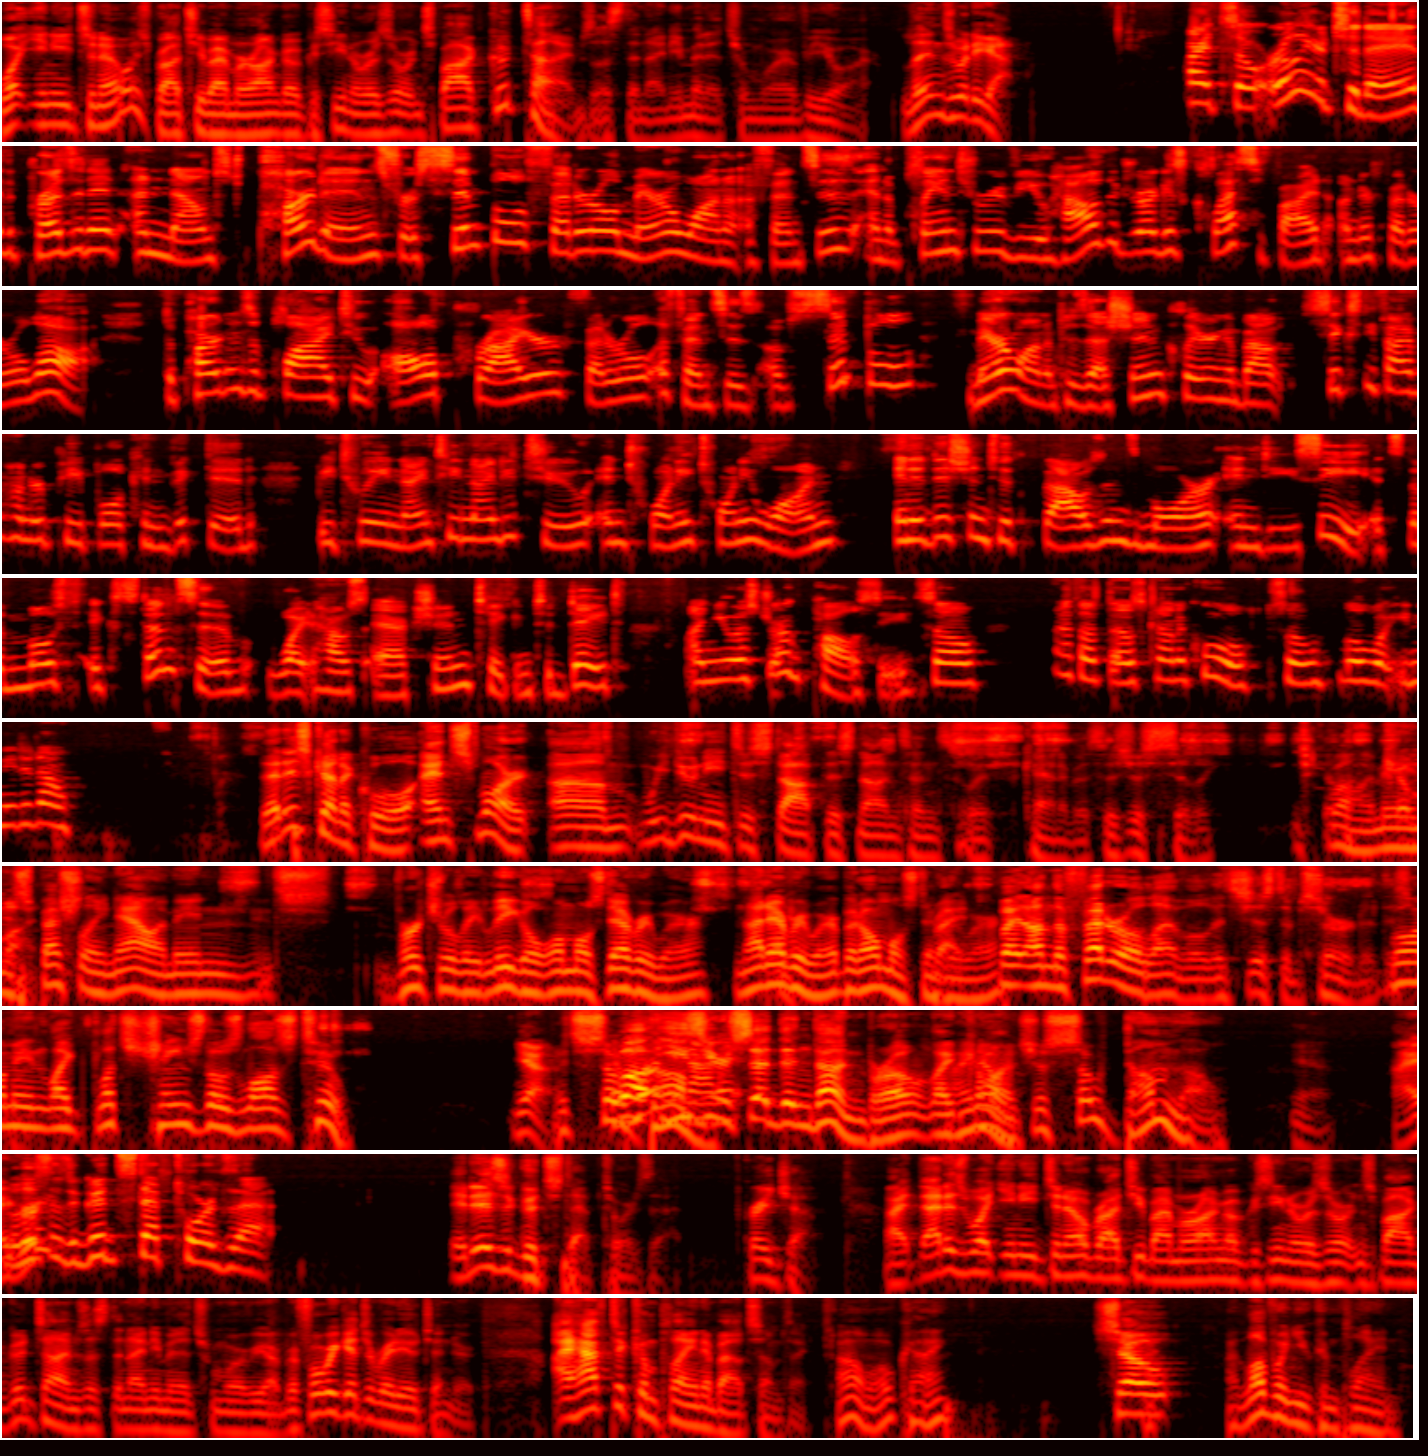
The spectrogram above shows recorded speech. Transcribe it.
What you need to know is brought to you by Morongo Casino Resort and Spa. Good times, less than 90 minutes from wherever you are. Linz, what do you got? All right, so earlier today, the president announced pardons for simple federal marijuana offenses and a plan to review how the drug is classified under federal law. The pardons apply to all prior federal offenses of simple marijuana possession, clearing about 6,500 people convicted between 1992 and 2021, in addition to thousands more in DC. It's the most extensive White House action taken to date on U.S. drug policy. So I thought that was kind of cool. So, well, what you need to know. That is kind of cool and smart. Um, we do need to stop this nonsense with cannabis. It's just silly. Well, I mean, especially now. I mean, it's virtually legal almost everywhere. Not everywhere, but almost everywhere. Right. everywhere. But on the federal level, it's just absurd. At this well, I mean, like, let's change those laws too. Yeah, it's so well dumb. easier said than done, bro. Like, I come know on. it's just so dumb, though. Yeah, I Well, this is a good step towards that. It is a good step towards that. Great job. All right, that is what you need to know. Brought to you by Morongo Casino Resort and Spa. Good times, less than 90 minutes from wherever you are. Before we get to Radio Tinder, I have to complain about something. Oh, okay. So I love when you complain.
